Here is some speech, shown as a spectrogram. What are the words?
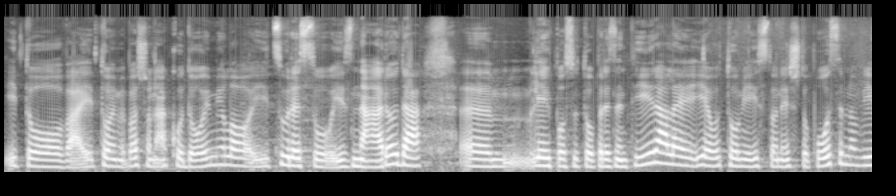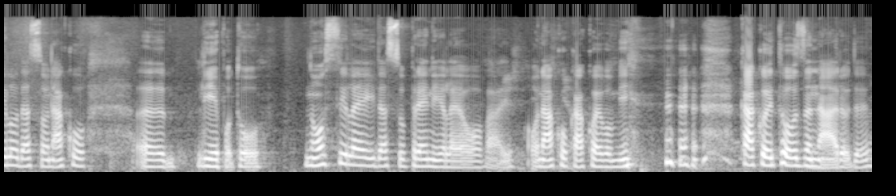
i to, ovaj, to im je baš onako dojmilo i cure su iz naroda, lijepo su to prezentirale i evo to mi je isto nešto posebno bilo da su onako lijepo to nosile i da su prenijele ovaj, onako kako evo mi, kako je to za narode.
